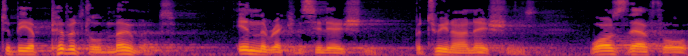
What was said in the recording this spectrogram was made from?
to be a pivotal moment in the reconciliation between our nations was therefore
